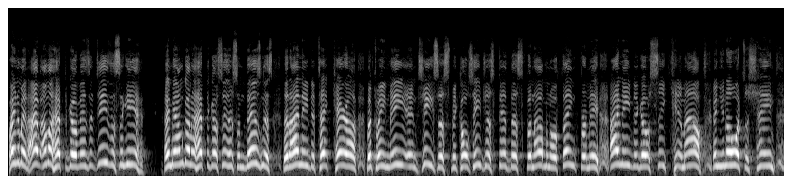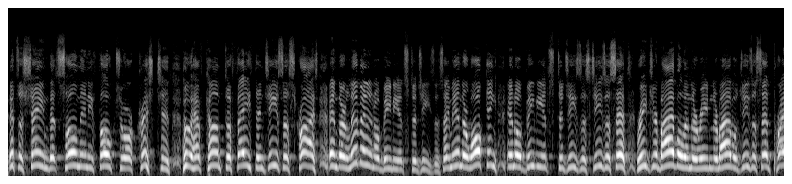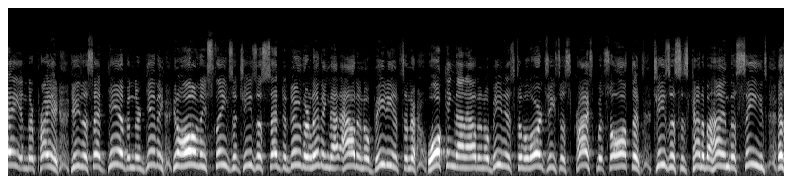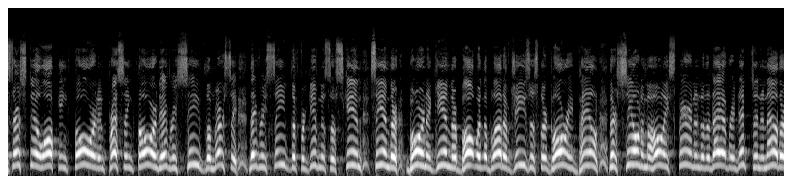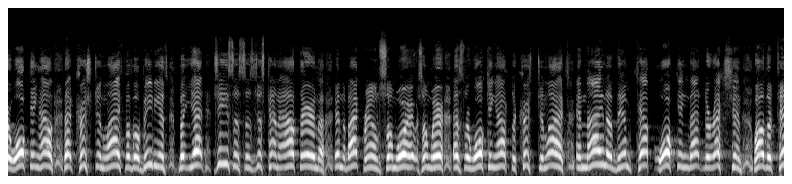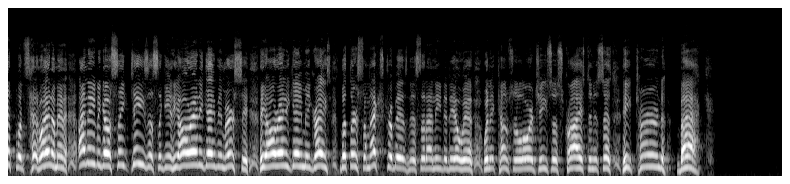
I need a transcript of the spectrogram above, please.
Wait a minute, I'm going to have to go visit Jesus again. Amen. I'm going to have to go see. There's some business that I need to take care of between me and Jesus because He just did this phenomenal thing for me. I need to go seek Him out. And you know what's a shame? It's a shame that so many folks who are Christians who have come to faith in Jesus Christ and they're living in obedience to Jesus. Amen. They're walking in obedience to Jesus. Jesus said, read your Bible and they're reading their Bible. Jesus said, pray and they're praying. Jesus said, give and they're giving. You know, all of these things that Jesus said to do, they're living that out in obedience and they're walking that out in obedience to the Lord Jesus Christ. But so often, Jesus is kind of behind the scenes as they're still walking forward and pressing forward. They've received the mercy, they've received the forgiveness of skin, sin. They're born again, they're bought with the blood of Jesus, they're glory bound, they're sealed in the Holy Spirit into the day of redemption, and now they're walking out that Christian life of obedience, but yet Jesus is just kind of out there in the, in the background somewhere, somewhere as they're walking out the Christian life. And nine of them kept walking that direction while the tenth one said, Wait a minute, I need to go seek Jesus again. He already gave me mercy, He already gave me grace, but there's some extra business that I need to deal with when it comes to the Lord Jesus Christ. And it says, He turned back.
